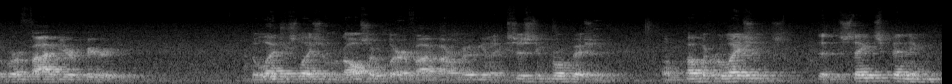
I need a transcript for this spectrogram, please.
over a five-year period. The legislation would also clarify by removing an existing prohibition on public relations that the state spending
